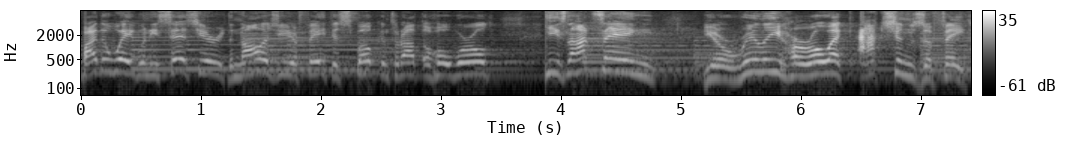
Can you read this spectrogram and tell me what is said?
By the way, when he says here, the knowledge of your faith is spoken throughout the whole world, he's not saying your really heroic actions of faith,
